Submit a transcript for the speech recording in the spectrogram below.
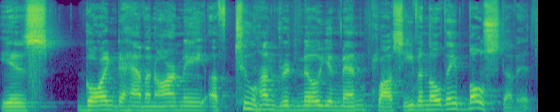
is going to have an army of 200 million men plus, even though they boast of it.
